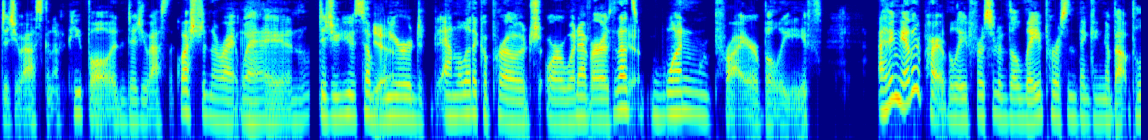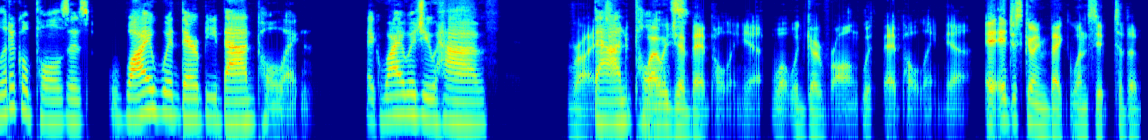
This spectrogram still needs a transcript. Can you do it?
did you ask enough people? And did you ask the question the right way? And did you use some Yeah. weird analytic approach or whatever? So that's one prior belief. I think the other prior belief for sort of the layperson thinking about political polls is why would there be bad polling? Like, why would you have Right. bad polling? Why would you have bad polling? Yeah. What would go wrong with bad polling? Yeah. And just going back one step to the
